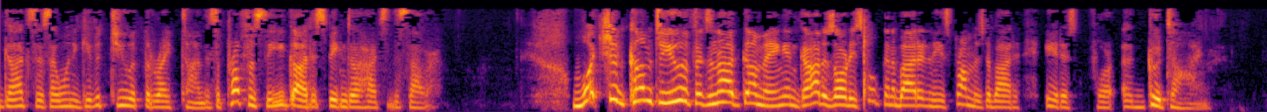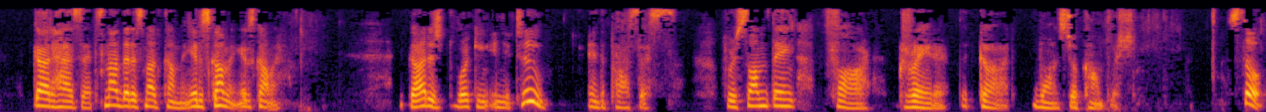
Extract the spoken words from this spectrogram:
God says, I want to give it to you at the right time. There's a prophecy. God is speaking to our hearts at this hour. What should come to you if it's not coming and God has already spoken about it and he's promised about it? It is for a good time. God has it. It's not that it's not coming. It is coming. It is coming. God is working in you too in the process for something far greater that God wants to accomplish. So,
